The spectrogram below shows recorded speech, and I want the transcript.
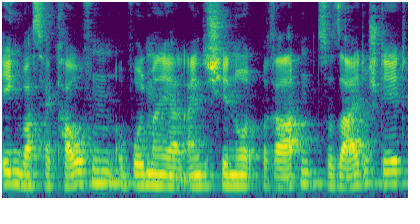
irgendwas verkaufen, obwohl man ja eigentlich hier nur beratend zur Seite steht.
